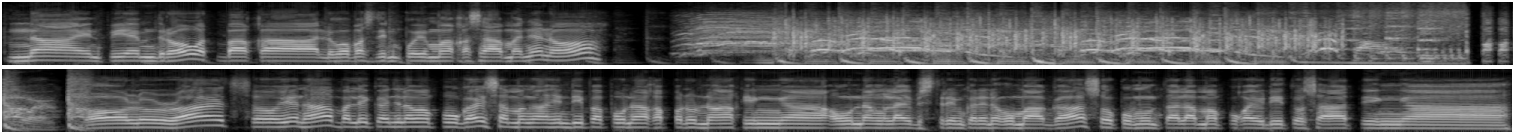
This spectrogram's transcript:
9pm draw at baka lumabas din po yung mga kasama niya, no? Alright, so yan ha, balikan nyo naman po guys sa mga hindi pa po nakapanood ng aking ah, unang live stream kaninang umaga. So pumunta lamang po kayo dito sa ating ah,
